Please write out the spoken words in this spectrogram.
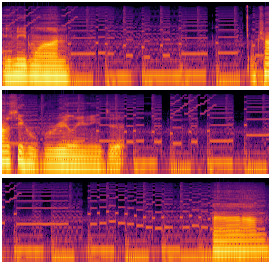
You need one. I'm trying to see who really needs it. Um...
